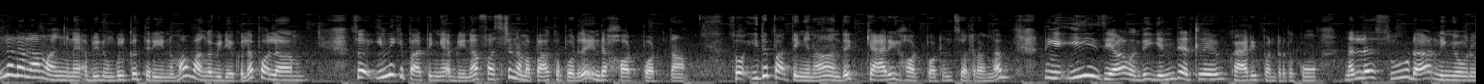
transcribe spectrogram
என்னென்னலாம் வாங்கினேன் அப்படின்னு உங்களுக்கு தெரியணுமா? வாங்க வீடியோக்குள்ளே போகலாம் ஸோ இன்றைக்கி பார்த்தீங்க அப்படின்னா ஃபஸ்ட்டு நம்ம பார்க்க போகிறது இந்த ஹாட் பாட் தான். ஸோ இது பார்த்தீங்கன்னா வந்து கேரி ஹாட் பாட்னு சொல்கிறாங்க நீங்கள் ஈஸியாக வந்து எந்த இடத்துலையும் கேரி பண்ணுறதுக்கும் நல்ல சூடாக நீங்கள் ஒரு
